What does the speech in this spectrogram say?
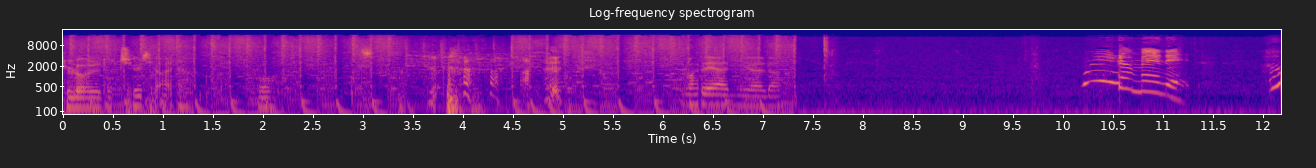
Ach lol, da chillt hier einer. Wo? Was macht er denn hier, Alter? Wait a minute! Who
